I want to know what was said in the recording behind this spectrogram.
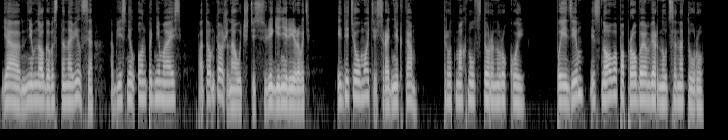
«Я немного восстановился», — объяснил он, поднимаясь. «Потом тоже научитесь регенерировать. Идите умойтесь, родник там». Трот махнул в сторону рукой. «Поедим и снова попробуем вернуться на туру».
